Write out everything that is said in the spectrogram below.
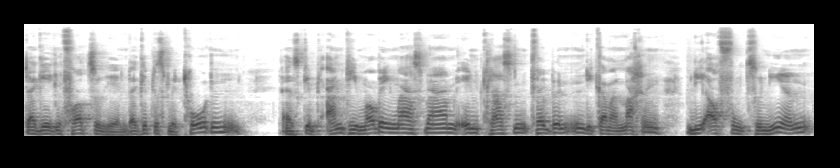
dagegen vorzugehen. Da gibt es Methoden, es gibt Anti-Mobbing-Maßnahmen in Klassenverbünden, die kann man machen, die auch funktionieren.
